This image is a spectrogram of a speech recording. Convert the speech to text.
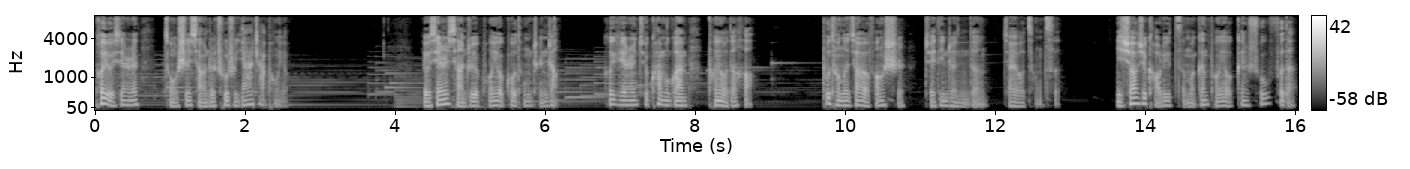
可有些人总是想着处处压榨朋友。有些人想着与朋友共同成长，可有些人却看不惯朋友的好。不同的交友方式决定着你的交友层次，你需要去考虑怎么跟朋友更舒服的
